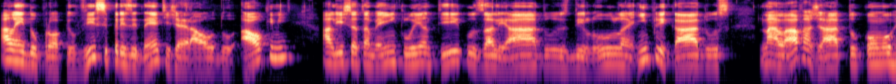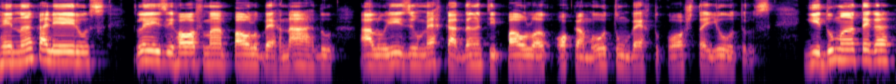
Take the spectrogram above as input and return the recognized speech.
Além do próprio vice-presidente Geraldo Alckmin, a lista também inclui antigos aliados de Lula implicados na Lava Jato, como Renan Calheiros, Gleisi Hoffmann, Paulo Bernardo, Aloísio Mercadante, Paulo Okamoto, Humberto Costa e outros. Guido Mantega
